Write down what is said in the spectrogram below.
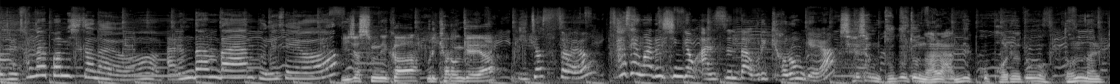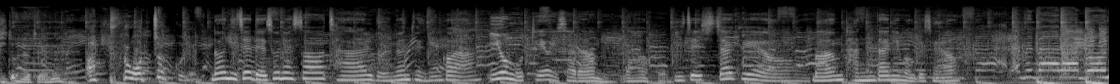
오늘 첫날 밤이시잖아요. 아름다운 밤 보내세요. 잊었습니까? 우리 결혼계야? 잊었어요? 사생활은 신경 안 쓴다 우리 결혼계야? 세상 누구도 날 안 믿고 버려도 넌 날 믿어야 돼. 앞으로 어쩔 거야? 넌 이제 내 손에서 잘 놀면 되는 거야. 이혼 못해요 이 사람 나하고 이제 시작이에요. 마음 단단히 먹으세요. 바람을 바라보는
